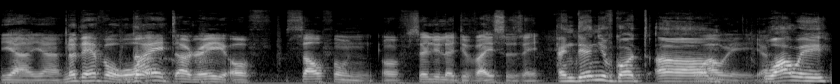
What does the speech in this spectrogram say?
Yeah. Yeah. No, they have a wide array of cell phone of cellular devices. Eh. And then you've got um, Huawei, yeah. Huawei.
